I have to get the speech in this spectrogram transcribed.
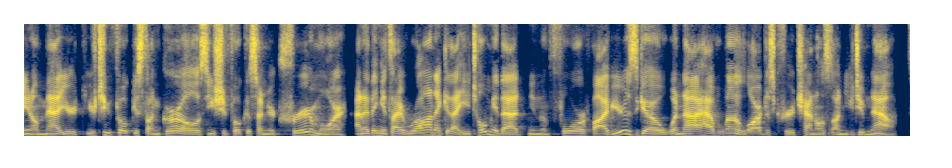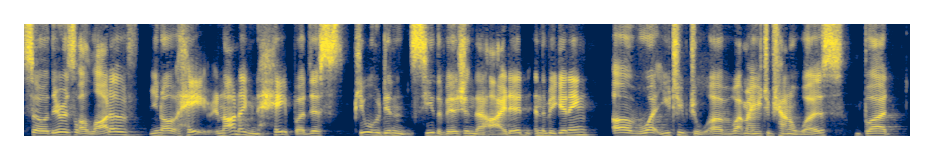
you know, Matt, you're you're too focused on girls. You should focus on your career more. And I think it's ironic that he told me that you know four or five years ago when I have one of the largest career channels on YouTube now. So there was a lot of you know hate, not even hate, but just people who didn't see the vision that I did in the beginning of what YouTube of what my YouTube channel was. But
